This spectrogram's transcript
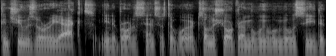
consumers will react in the broader sense of the word. So, in the short run, we will, we will see the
